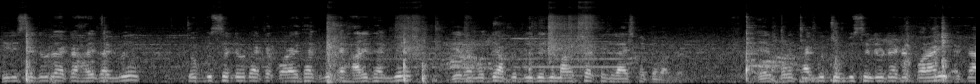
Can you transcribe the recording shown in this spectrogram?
তিরিশ সেন্টিমিটার একটা হাঁড়ি থাকবে, চব্বিশ সেন্টিমিটার একটা কড়াই থাকবে হাঁড়ি থাকবে, যেটার মধ্যে আপনি দুই কেজি মাংস এক কেজি রাইস করতে পারবেন। এরপরে থাকবে চব্বিশ সেন্টিমিটার একটা কড়াই, একটা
